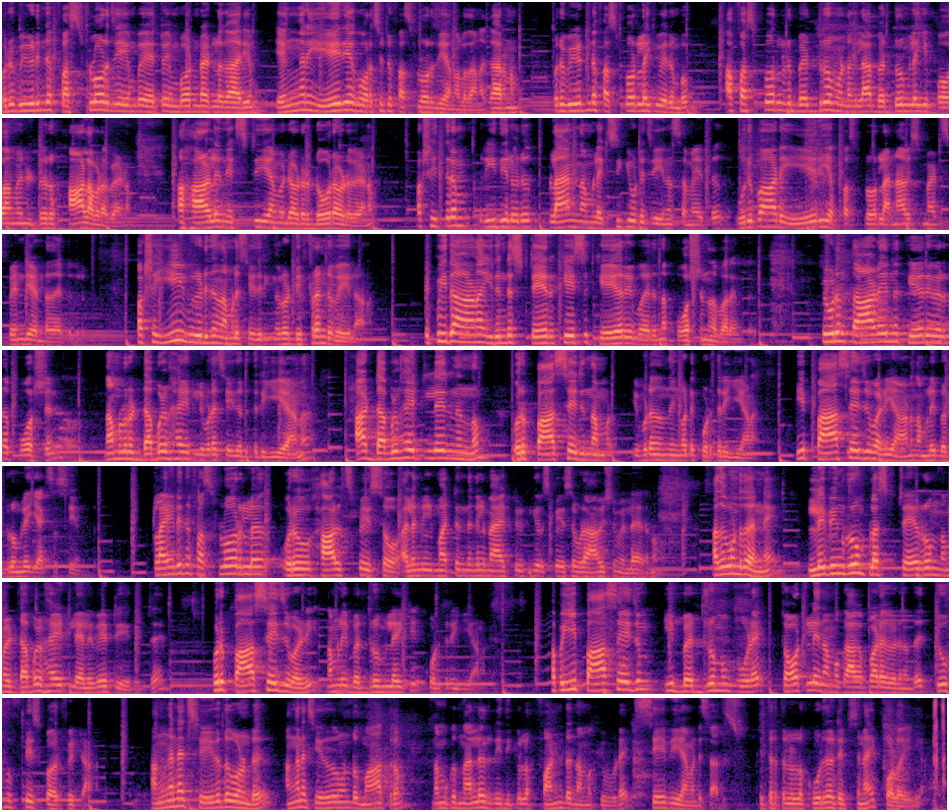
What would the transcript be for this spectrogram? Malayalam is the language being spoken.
ഒരു വീടിന്റെ ഫസ്റ്റ് ഫ്ലോർ ചെയ്യുമ്പോൾ ഏറ്റവും ഇമ്പോർട്ടന്റ് ആയിട്ടുള്ള കാര്യം എങ്ങനെ ഏരിയ കുറച്ചിട്ട് ഫസ്റ്റ് ഫ്ലോർ ചെയ്യുക എന്നുള്ളതാണ് കാരണം ഒരു വീടിന്റെ ഫസ്റ്റ് ഫ്ലോറിലേക്ക് വരുമ്പോൾ ആ ഫസ്റ്റ് ഫ്ലോറിൽ ഒരു ബെഡ്റൂം ഉണ്ടെങ്കിൽ ആ ബെഡ്റൂമിലേക്ക് പോകാൻ വേണ്ടിയിട്ട് ഒരു ഹാൾ അവിടെ വേണം. ആ ഹാളിൽ നെക്സ്റ്റ് ചെയ്യാൻ വേണ്ടി അവിടെ ഒരു ഡോർ അവിടെ വേണം. പക്ഷേ ഇത്തരം രീതിയിൽ ഒരു പ്ലാൻ നമ്മൾ എക്സിക്യൂട്ട് ചെയ്യുന്ന സമയത്ത് ഒരുപാട് ഏരിയ ഫസ്റ്റ് ഫ്ലോറിൽ അനാവശ്യമായിട്ട് സ്പെൻഡ് ചെയ്യേണ്ടതായിട്ട് വരും. പക്ഷേ ഈ വീടിന് നമ്മൾ ചെയ്തിരിക്കുന്ന ഒരു ഡിഫറെന്റ് വേയിലാണ് ഇപ്പോൾ ഇതാണ് ഇതിന്റെ സ്റ്റെയർ കേസ് കയറി വരുന്ന പോർഷൻ എന്ന് പറയുന്നത്. ഇവിടുന്ന് താഴെ നിന്ന് കയറി വരുന്ന പോർഷൻ നമ്മളൊരു ഡബിൾ ഹൈറ്റിൽ ഇവിടെ ചെയ്തെടുത്തിരിക്കുകയാണ്. ആ ഡബിൾ ഹൈറ്റിൽ നിന്നും ഒരു പാസേജ് നമ്മൾ ഇവിടെ നിന്ന് ഇങ്ങോട്ട് കൊടുത്തിരിക്കുകയാണ്. ഈ പാസേജ് വഴിയാണ് നമ്മൾ ഈ ബെഡ്റൂമിലേക്ക് ആക്സസ് ചെയ്യുന്നത്. ക്ലയന്റിന് ഫസ്റ്റ് ഫ്ലോറിൽ ഒരു ഹാൾ സ്പേസോ അല്ലെങ്കിൽ മറ്റെന്തെങ്കിലും ആക്ടിവിറ്റിക്ക് ഒരു സ്പേസോ ഇവിടെ ആവശ്യമില്ലായിരുന്നു. അതുകൊണ്ട് തന്നെ living room plus stay room നമ്മൾ ഡബിൾ ഹൈറ്റിൽ എലിവേറ്റ് ചെയ്തിട്ട് ഒരു പാസേജ് വഴി നമ്മൾ ഈ ബെഡ്റൂമിലേക്ക് കൊടുത്തിരിക്കുകയാണ്. അപ്പോൾ ഈ പാസേജും ഈ ബെഡ്റൂമും കൂടെ ടോട്ടലി നമുക്ക് ആകപ്പാടെ വരുന്നത് ടു ഫിഫ്റ്റി സ്ക്വയർ ഫീറ്റ് ആണ്. അങ്ങനെ ചെയ്തതുകൊണ്ട് അങ്ങനെ ചെയ്തതുകൊണ്ട് മാത്രം നമുക്ക് നല്ലൊരു രീതിക്കുള്ള ഫണ്ട് നമുക്കിവിടെ സേവ് ചെയ്യാൻ വേണ്ടി സാധിച്ചു. ഇത്തരത്തിലുള്ള കൂടുതൽ ടിപ്സിനായി ഫോളോ ചെയ്യാം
